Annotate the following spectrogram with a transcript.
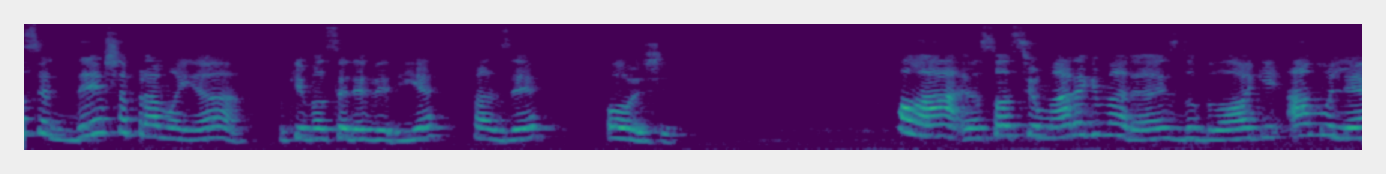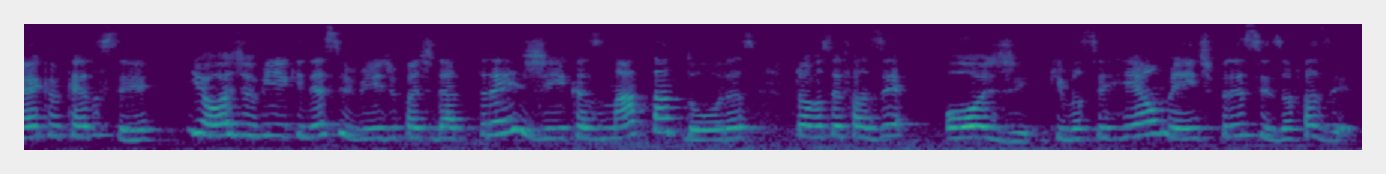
você deixa para amanhã o que você deveria fazer hoje? Olá, eu sou a Silmara Guimarães do blog A Mulher que eu quero ser e hoje eu vim aqui nesse vídeo para te dar três dicas matadoras para você fazer hoje o que você realmente precisa fazer.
